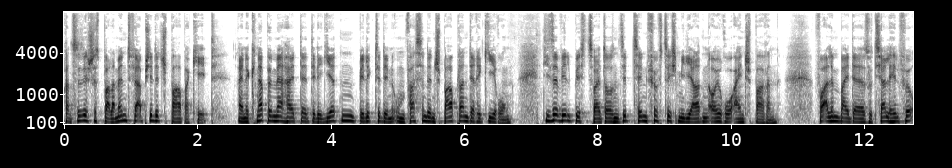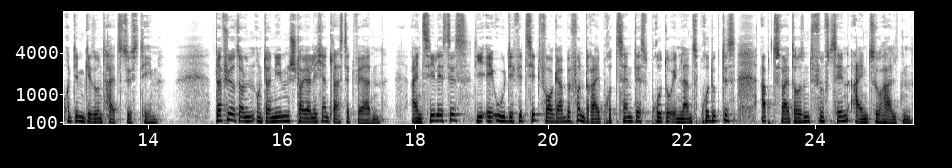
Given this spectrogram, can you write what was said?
Französisches Parlament verabschiedet Sparpaket. Eine knappe Mehrheit der Delegierten billigte den umfassenden Sparplan der Regierung. Dieser will bis 2017 50 Milliarden Euro einsparen, vor allem bei der Sozialhilfe und dem Gesundheitssystem. Dafür sollen Unternehmen steuerlich entlastet werden. Ein Ziel ist es, die EU-Defizitvorgabe von drei Prozent des Bruttoinlandsproduktes ab 2015 einzuhalten.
